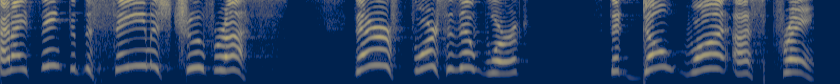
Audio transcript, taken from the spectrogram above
And I think that the same is true for us. There are forces at work that don't want us praying,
